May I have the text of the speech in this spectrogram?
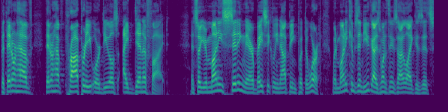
but they don't have they don't have property or deals identified. And so your money's sitting there basically not being put to work. When money comes into you guys, one of the things I like is it's,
